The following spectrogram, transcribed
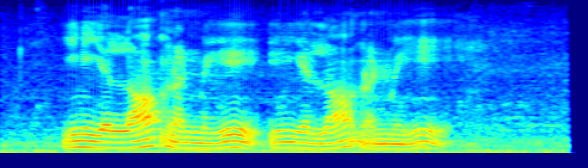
இனி எல்லாம் நன்மையே இனி எல்லாம் நன்மையே.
